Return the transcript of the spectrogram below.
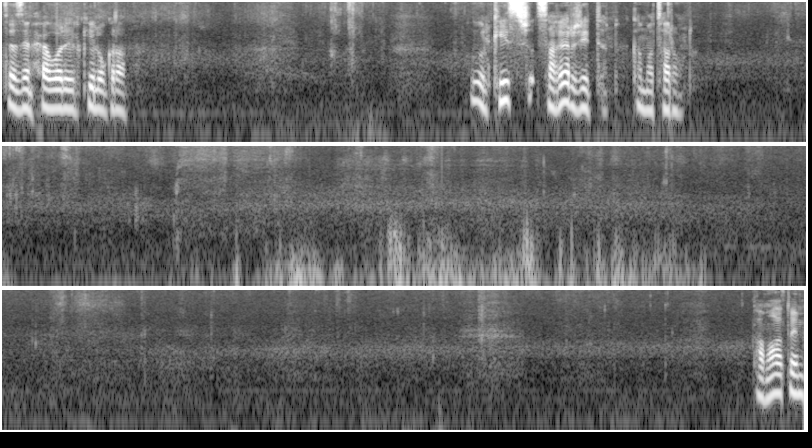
تزن حوالي الكيلوغرام. والكيس صغير جدا كما ترون. طماطم.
